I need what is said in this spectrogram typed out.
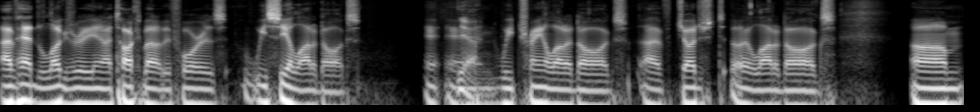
i've had the luxury and i talked about it before is we see a lot of dogs and, Yeah. we train a lot of dogs. I've judged a lot of dogs. Um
